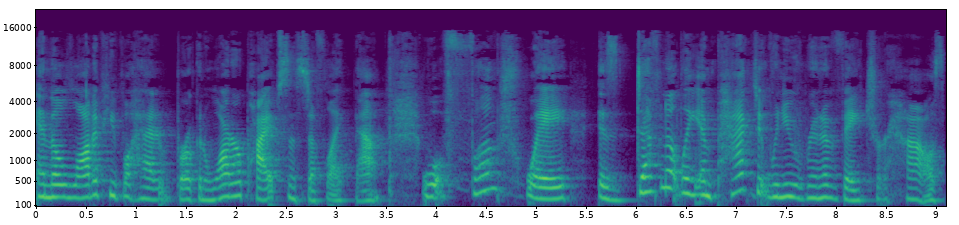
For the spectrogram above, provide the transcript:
and a lot of people had broken water pipes and stuff like that. Well, feng shui is definitely impacted when you renovate your house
